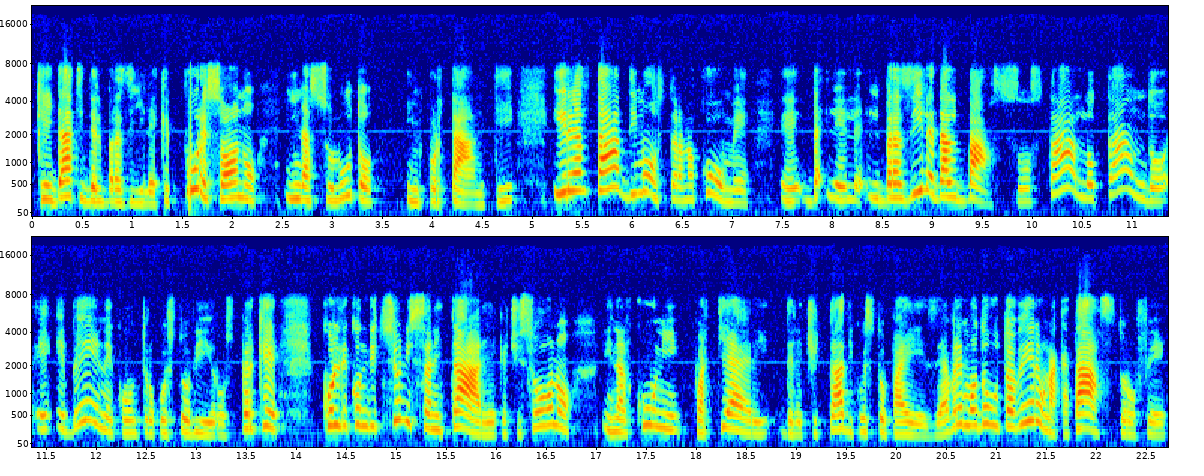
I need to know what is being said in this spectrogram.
che i dati del Brasile, che pure sono in assoluto importanti, in realtà dimostrano come il, il Brasile dal basso sta lottando e, e bene contro questo virus, perché con le condizioni sanitarie che ci sono in alcuni quartieri delle città di questo paese avremmo dovuto avere una catastrofe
